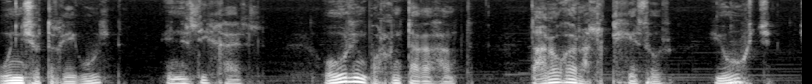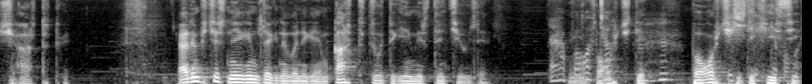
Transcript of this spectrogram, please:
Үнэн шударгыг үлд, инэрлийг хайрл. Өөрийн бурхантайгаа хамт даруугаар алах гэхээс өөр юу ч шаарддаг. Ариун бичээс нийгэмлэг нөгөө нэг юм гарт зүүдэг юм эрдэнэ чи үлээ. Аа бугуйч. Бугуйч тий. Бугуйч хийдийг хийсэн.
